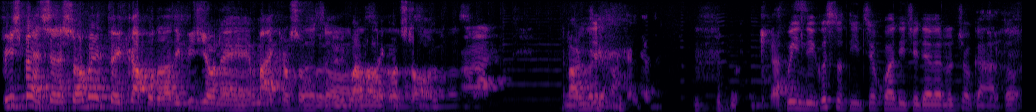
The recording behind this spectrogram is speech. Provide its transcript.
Phil Spencer è solamente il capo della divisione Microsoft Lo so, riguardo lo alle so, lo console. so, lo so. Eh, no. Grazie. quindi questo tizio qua dice di averlo giocato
